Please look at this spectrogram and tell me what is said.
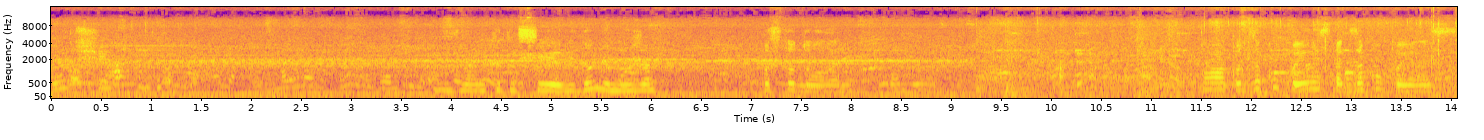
Гуччі. Не знаю, які тут ще є відомі, може по 100 доларів. Так, от закупились, так закупились.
